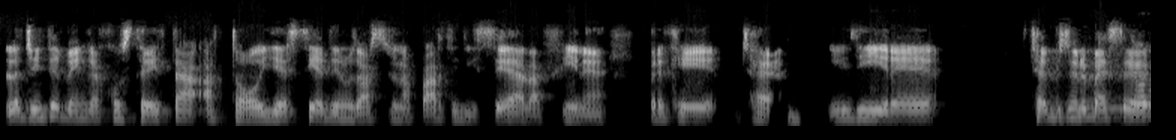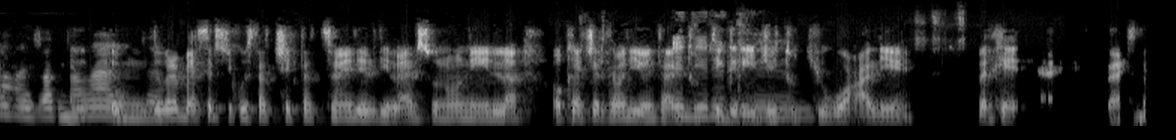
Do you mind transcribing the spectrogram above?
la gente venga costretta a togliersi e a denudarsi di una parte di sé alla fine. Perché cioè, il dire cioè bisognerebbe essere, no, dovrebbe esserci questa accettazione del diverso, non il ok, cerchiamo di diventare e tutti grigi, che... tutti uguali, perché questa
